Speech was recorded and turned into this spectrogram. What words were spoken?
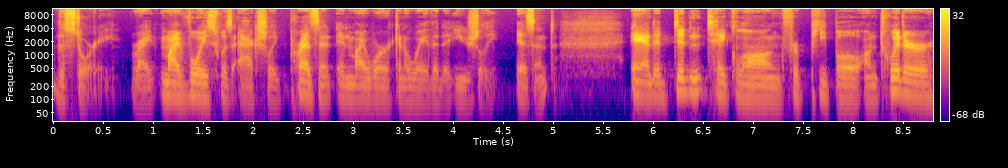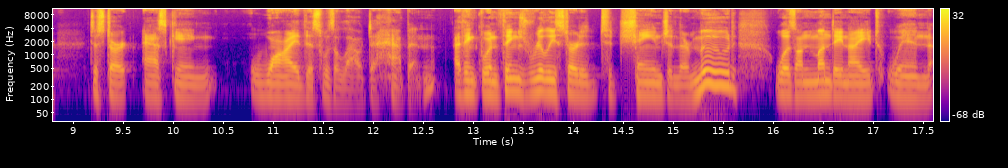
the story, right? My voice was actually present in my work in a way that it usually isn't. And it didn't take long for people on Twitter to start asking why this was allowed to happen. I think when things really started to change in their mood was on Monday night when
